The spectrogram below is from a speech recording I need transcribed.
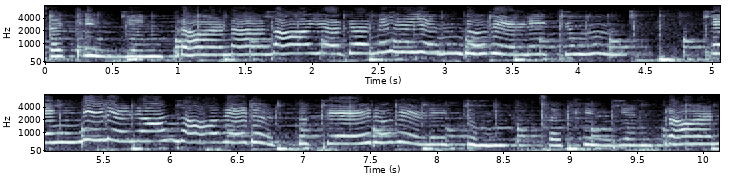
സഖി എൻ പ്രാണനായകനെ വിളിക്കും? എങ്ങനെ ഞാൻ നാവെടുത്ത് പേര് വിളിക്കും? സഖി എൻ പ്രാണ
